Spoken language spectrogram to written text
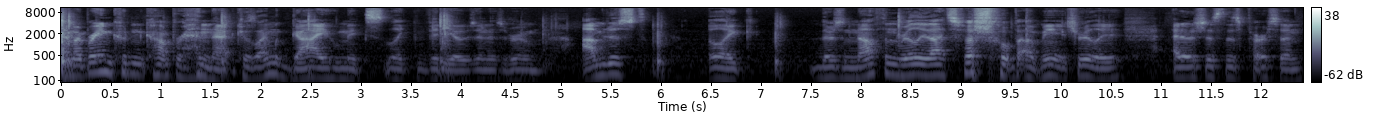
and my brain couldn't comprehend that because I'm a guy who makes like videos in his room. I'm just like, there's nothing really that special about me, truly. And it was just this person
